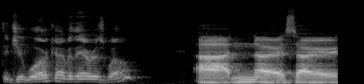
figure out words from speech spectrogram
Did you work over there as well? Uh, no. So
